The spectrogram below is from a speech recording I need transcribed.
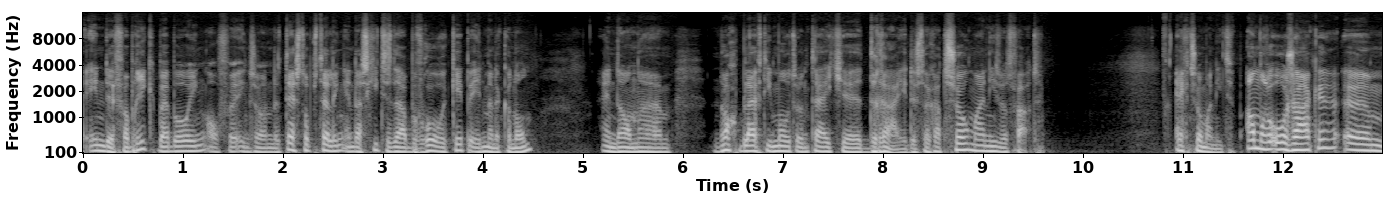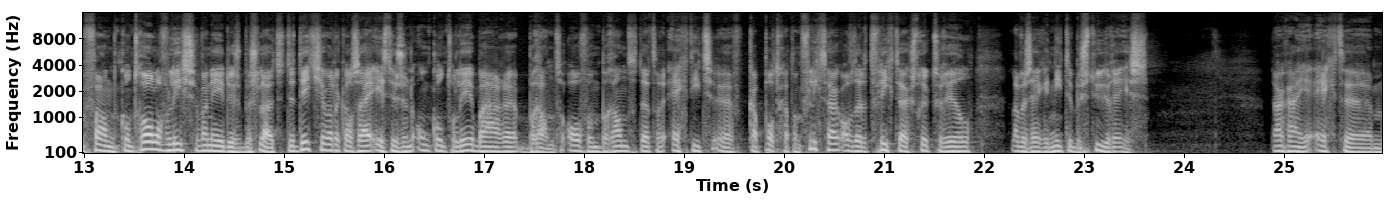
in de fabriek bij Boeing of in zo'n testopstelling. En daar schieten ze daar bevroren kippen in met een kanon. En dan ehm, nog blijft die motor een tijdje draaien. Dus daar gaat zomaar niet wat fout. Echt zomaar niet. Andere oorzaken ehm, van controleverlies, wanneer je dus besluit te ditchen, wat ik al zei, is dus een oncontroleerbare brand. Of een brand dat er echt iets eh, kapot gaat aan het vliegtuig, of dat het vliegtuig structureel, laten we zeggen, niet te besturen is. Dan ga je echt, ehm,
